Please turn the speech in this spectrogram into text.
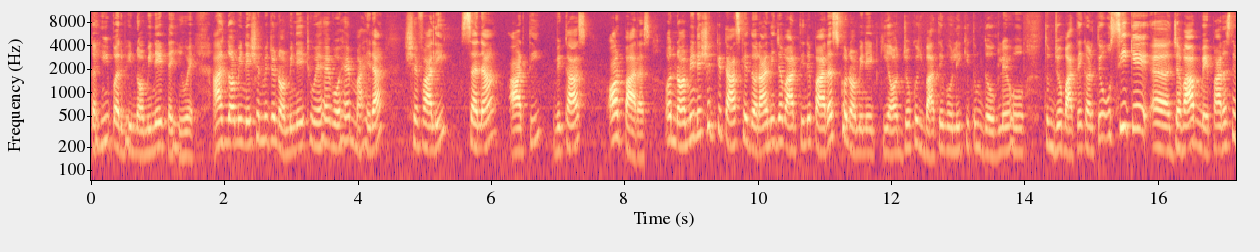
कहीं पर भी नॉमिनेट नहीं हुए। आज नॉमिनेशन में जो नॉमिनेट हुए हैं वो है माहिरा, शेफाली, सना, आरती, विकास और पारस। और नॉमिनेशन के टास्क के दौरान ही जब आरती ने पारस को नॉमिनेट किया और जो कुछ बातें बोली कि तुम दोगले हो तुम जो बातें करते हो उसी के जवाब में पारस ने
